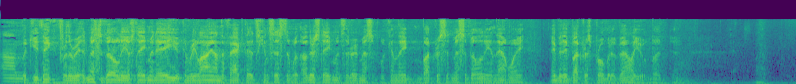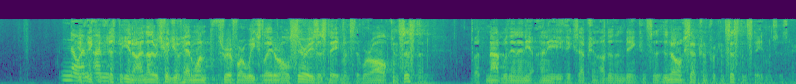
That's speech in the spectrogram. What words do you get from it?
Um, but do you think for the admissibility of statement A, you can rely on the fact that it's consistent with other statements that are admissible? Can they buttress admissibility in that way? Maybe they buttress probative value, but. Uh, no, I'm, think I'm just, you know, in other words, could you have had one three or four weeks later, a whole series of statements that were all consistent, but not within any any exception other than being consistent? There's no exception for consistent statements, is there?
